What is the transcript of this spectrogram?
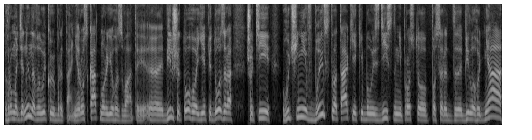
громадянина Великої Британії. Роскатмор його звати. Е, Більше того, є підозра, що ті гучні вбивства, так які були здійснені просто посеред білого дня,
